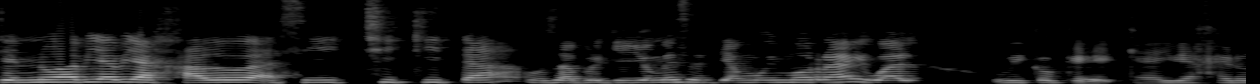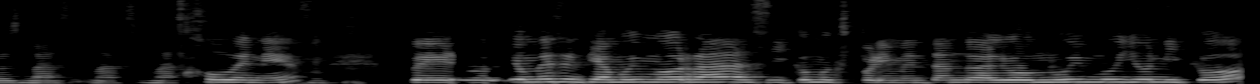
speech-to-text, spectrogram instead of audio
que, no había viajado así chiquita, o sea, porque yo me sentía muy morra, igual ubico que, que hay viajeros más, más, más jóvenes, pero yo me sentía muy morra, así como experimentando algo muy, muy único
